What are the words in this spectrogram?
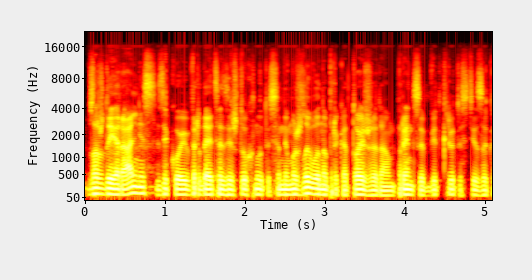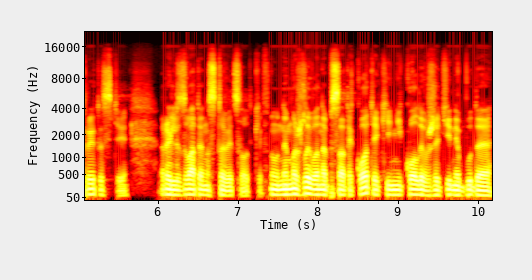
завжди є реальність, з якою придеться зіштовхнутися. Неможливо, наприклад, той же там принцип відкритості закритості реалізувати на 100%. Ну неможливо написати код, який ніколи в житті не буде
